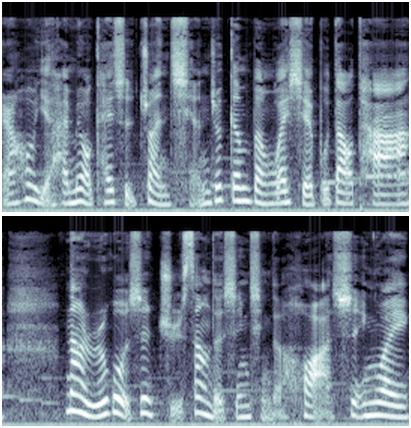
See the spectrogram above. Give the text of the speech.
然后也还没有开始赚钱，就根本威胁不到他。那如果是沮丧的心情的话，是因为。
